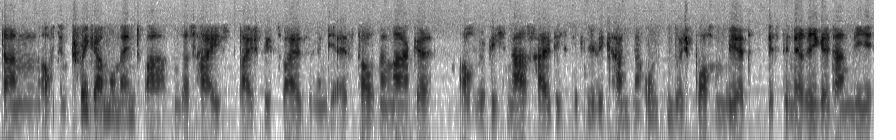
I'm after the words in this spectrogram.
dann auf den Trigger-Moment warten. Das heißt beispielsweise, wenn die 11.000er Marke auch wirklich nachhaltig signifikant nach unten durchbrochen wird, ist in der Regel dann die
